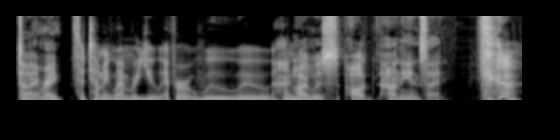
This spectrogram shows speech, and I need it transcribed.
time, right? So tell me, when were you ever woo woo, honey? I was on on the inside.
